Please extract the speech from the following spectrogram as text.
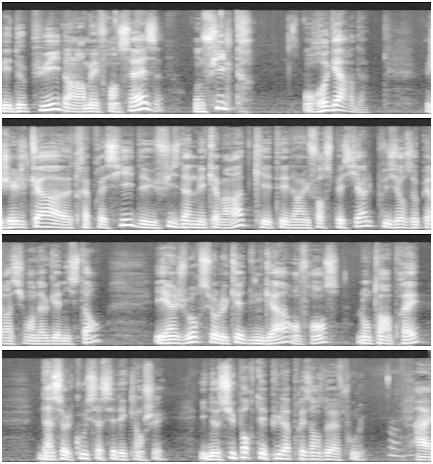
Et depuis, dans l'armée française, on filtre, on regarde. J'ai le cas euh, très précis du fils d'un de mes camarades qui était dans les forces spéciales, plusieurs opérations en Afghanistan, et un jour, sur le quai d'une gare en France, longtemps après, d'un seul coup, ça s'est déclenché. Il ne supportait plus la présence de la foule. Ah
